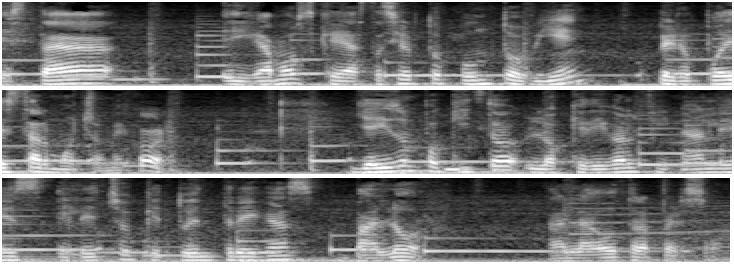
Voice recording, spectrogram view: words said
está, digamos que hasta cierto punto bien, pero puede estar mucho mejor. Y ahí es un poquito lo que digo al final es el hecho que tú entregas valor a la otra persona.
